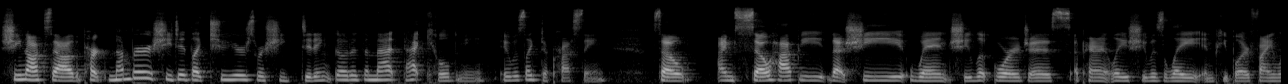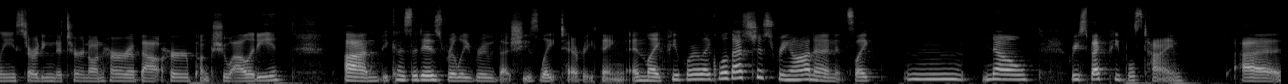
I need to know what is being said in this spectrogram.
she knocks out of the park. Remember she did like 2 years where she didn't go to the Met? That killed me. It was like depressing. So, I'm so happy that she went. She looked gorgeous. Apparently, she was late, and people are finally starting to turn on her about her punctuality. Um, because it is really rude that she's late to everything. And like people are like, well, that's just Rihanna. And it's like, mm, no, respect people's time. Uh,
